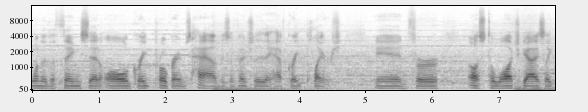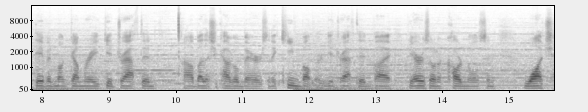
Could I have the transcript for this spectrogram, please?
one of the things that all great programs have is eventually they have great players. And for us to watch guys like David Montgomery get drafted uh, by the Chicago Bears and Hakeem Butler get drafted by the Arizona Cardinals and watch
